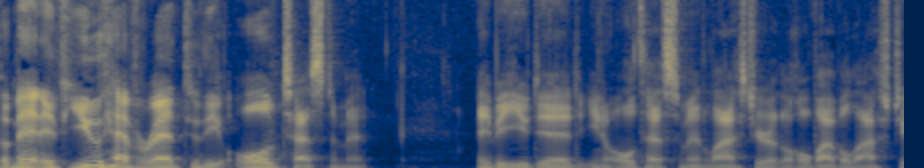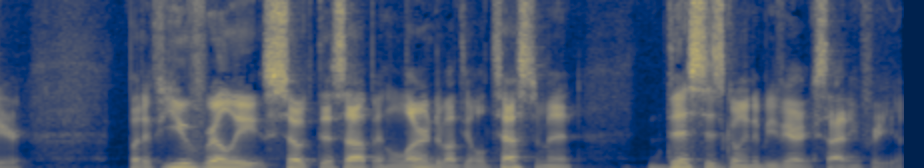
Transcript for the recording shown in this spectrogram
but man, if you have read through the Old Testament, maybe you did, you know, Old Testament last year or the whole Bible last year. But if you've really soaked this up and learned about the Old Testament, this is going to be very exciting for you.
